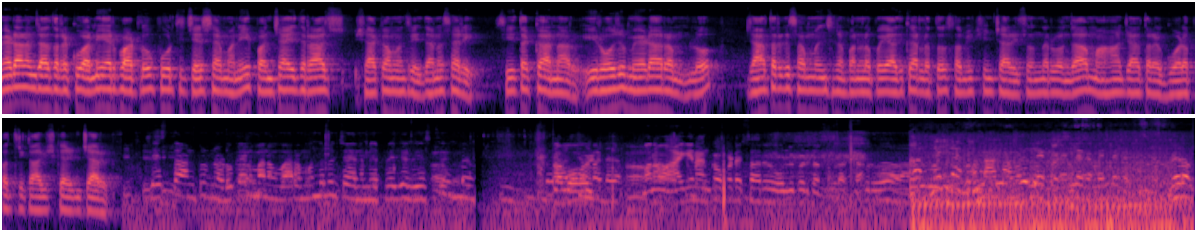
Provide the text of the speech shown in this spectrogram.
మేడారం జాతరకు అన్ని ఏర్పాట్లు పూర్తి చేశామని పంచాయతీరాజ్ శాఖ మంత్రి ధనసరి సీతక్క అన్నారు ఈరోజు మేడారంలో జాతరకు సంబంధించిన పనులపై అధికారులతో సమీక్షించారు ఈ సందర్భంగా మహాజాతర గోడ పత్రిక ఆవిష్కరించారు చేస్తా అంటున్నాడు కానీ మనం వారం ముందు నుంచి ఆయన మీద ప్రెజర్ చేస్తే మనం ఆగినాక ఒకటేసారి ఒళ్ళు పెడతారు చూడక్క నాన్న మెల్లగా, మెల్లగా, మెల్లగా. మేడం,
